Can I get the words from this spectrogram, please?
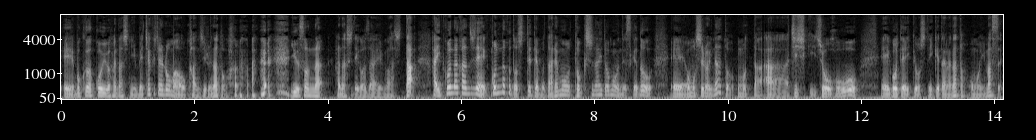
えー、僕はこういう話にめちゃくちゃロマンを感じるなと いうそんな話でございました。はい、こんな感じで、こんなこと知ってても誰も得しないと思うんですけど、えー、面白いなと思ったあ知識、情報を、えー、ご提供していけたらなと思います。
